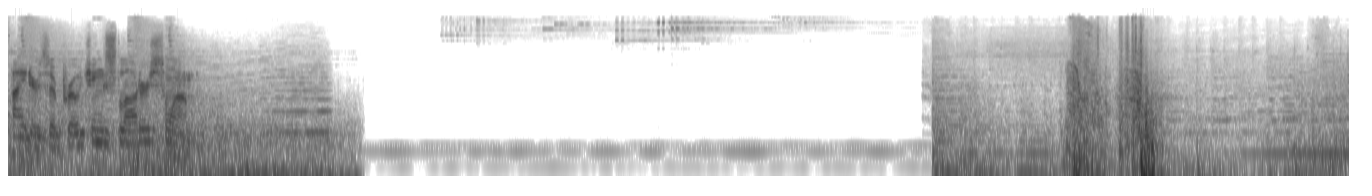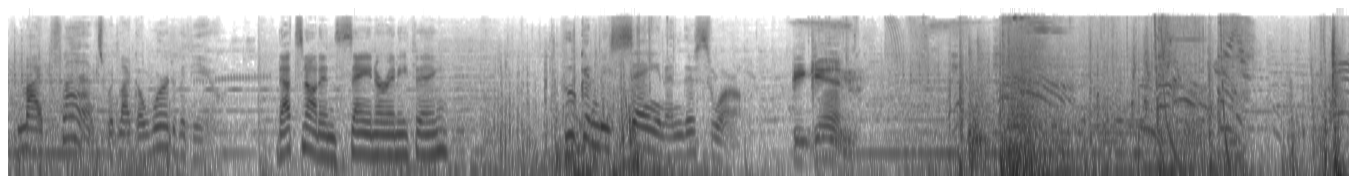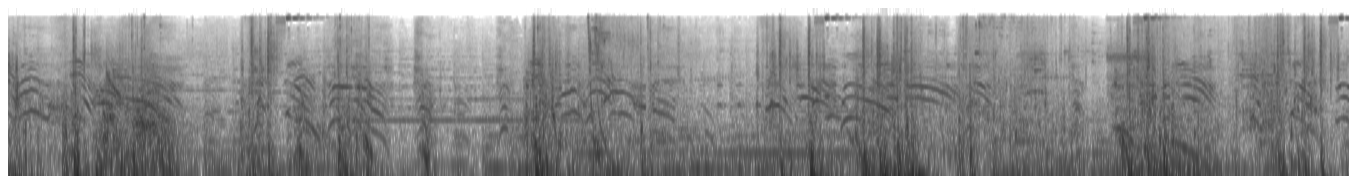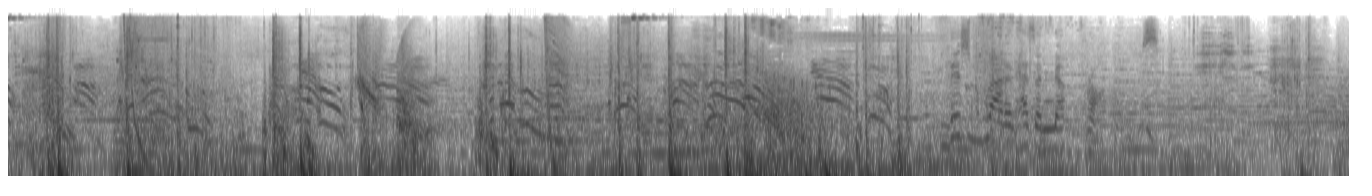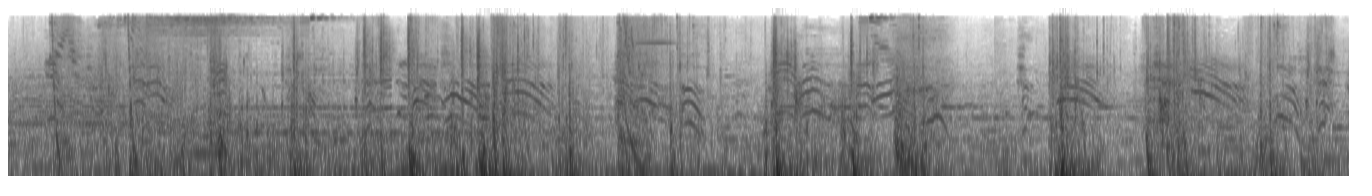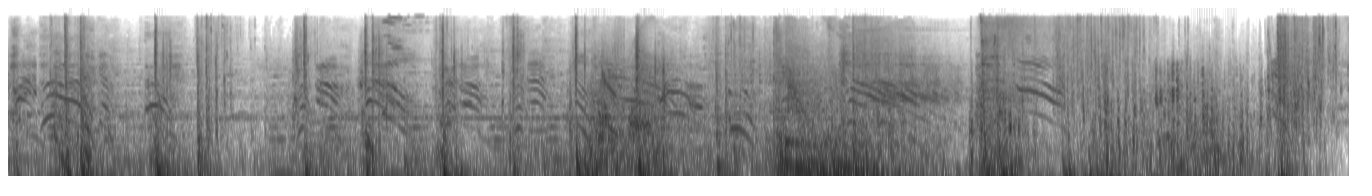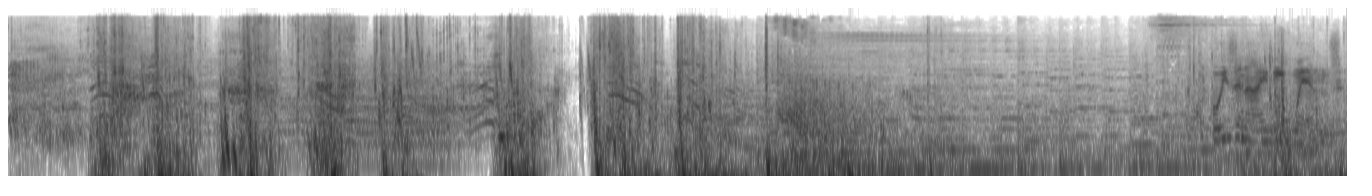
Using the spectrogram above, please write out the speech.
fighters approaching Slaughter Swamp. My plants would like a word with you. That's not insane or anything. Who can be sane in this world? Begin. Enough problems. Poison Ivy wins.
